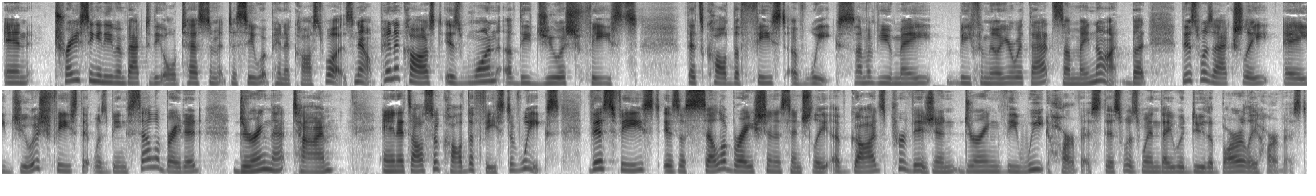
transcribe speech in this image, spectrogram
and tracing it even back to the Old Testament to see what Pentecost was. Now, Pentecost is one of the Jewish feasts that's called the Feast of Weeks. Some of you may be familiar with that, some may not. But this was actually a Jewish feast that was being celebrated during that time, and it's also called the Feast of Weeks. This feast is a celebration essentially of God's provision during the wheat harvest. This was when they would do the barley harvest.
